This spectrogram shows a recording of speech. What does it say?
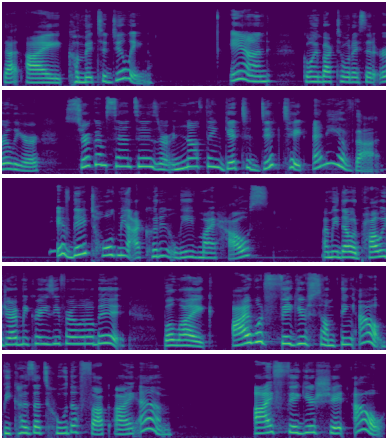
that I commit to doing. And going back to what I said earlier, Circumstances or nothing get to dictate any of that. If they told me I couldn't leave my house, I mean, that would probably drive me crazy for a little bit. But like, I would figure something out because that's who the fuck I am. I figure shit out.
